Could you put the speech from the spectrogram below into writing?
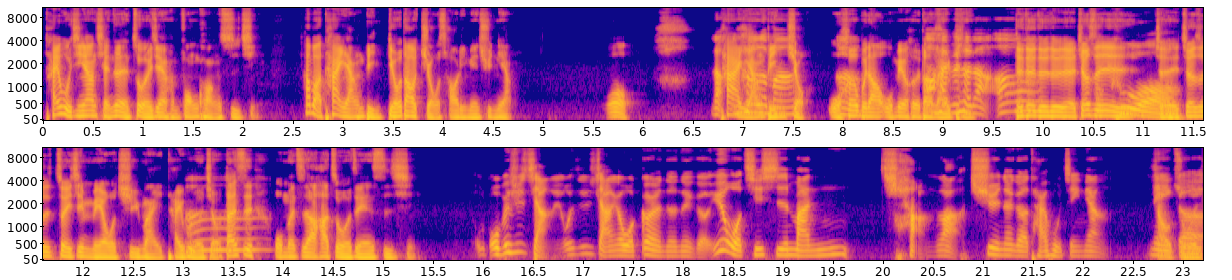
台虎精酿前阵子做了一件很疯狂的事情，他把太阳饼丢到酒槽里面去酿。哦，太阳饼酒，我喝不到，我没有喝到那一瓶。对对对对对，就是对，就是最近没有去买台虎的酒，但是我们知道他做了这件事情。我必须讲哎，我就是讲一个我个人的那个，因为我其实蛮。常啦，去那个台虎精酿那个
